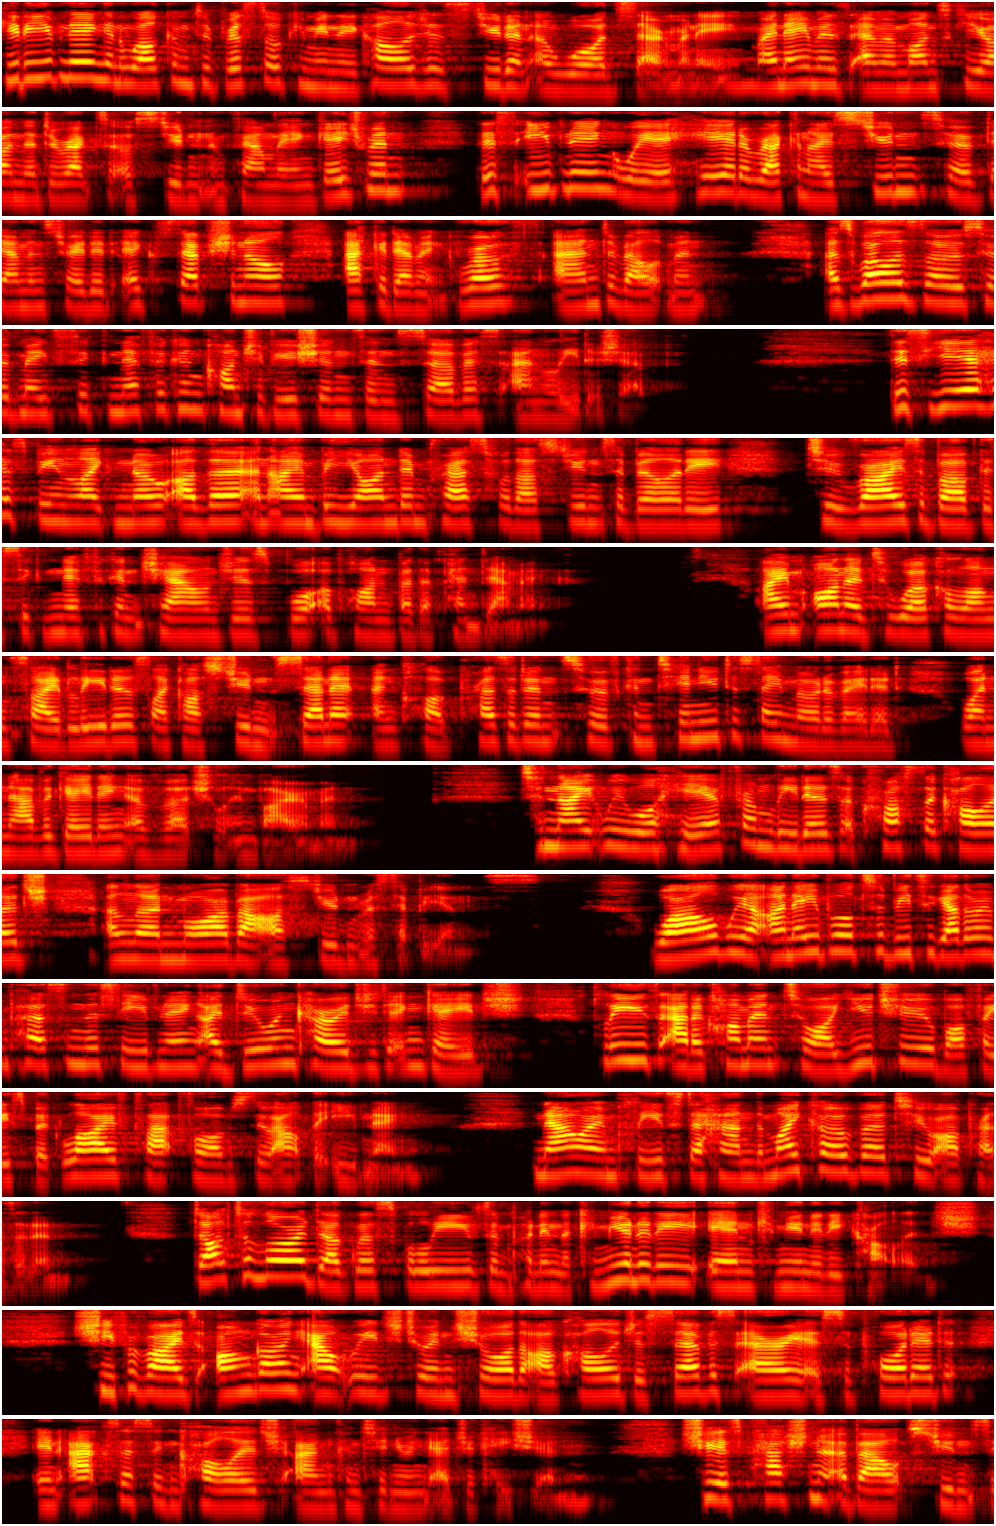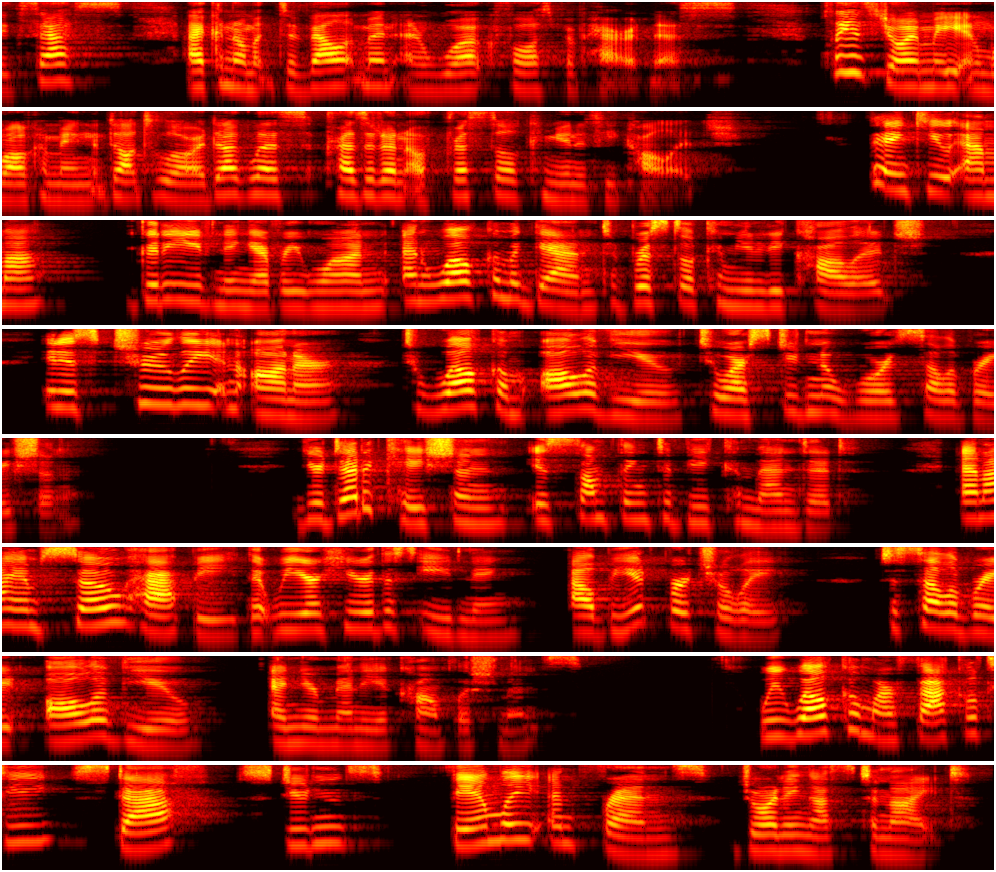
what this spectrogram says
Good evening and welcome to Bristol Community College's Student Awards Ceremony. My name is Emma Montague, I'm the Director of Student and Family Engagement. This evening, we are here to recognize students who have demonstrated exceptional academic growth and development, as well as those who have made significant contributions in service and leadership. This year has been like no other, and I am beyond impressed with our students' ability to rise above the significant challenges brought upon by the pandemic. I am honored to work alongside leaders like our Student Senate and club presidents who have continued to stay motivated while navigating a virtual environment. Tonight, we will hear from leaders across the college and learn more about our student recipients. While we are unable to be together in person this evening, I do encourage you to engage. Please add a comment to our YouTube or Facebook Live platforms throughout the evening. Now I am pleased to hand the mic over to our president. Dr. Laura Douglas believes in putting the community in community college. She provides ongoing outreach to ensure that our college's service area is supported in accessing college and continuing education. She is passionate about student success, economic development, and workforce preparedness. Please join me in welcoming Dr. Laura Douglas, President of Bristol Community College. Thank you, Emma. Good evening, everyone, and welcome again to Bristol Community College. It is truly an honor to welcome all of you to our Student Awards celebration. Your dedication is something to be commended, and I am so happy that we are here this evening, albeit virtually, to celebrate all of you and your many accomplishments. We welcome our faculty, staff, students, family, and friends joining us tonight.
